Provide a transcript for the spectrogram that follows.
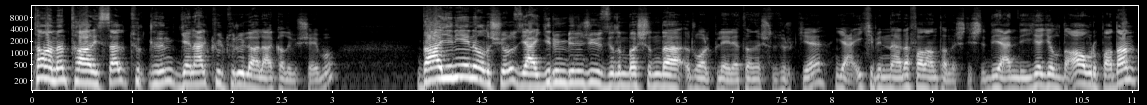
Tamamen tarihsel Türklerin genel kültürüyle alakalı bir şey bu. Daha yeni yeni alışıyoruz. Yani 21. yüzyılın başında roleplay ile tanıştı Türkiye. Yani 2000'lerde falan tanıştı işte. D&D yayıldı Avrupa'dan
